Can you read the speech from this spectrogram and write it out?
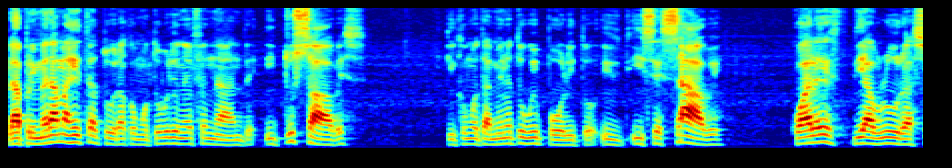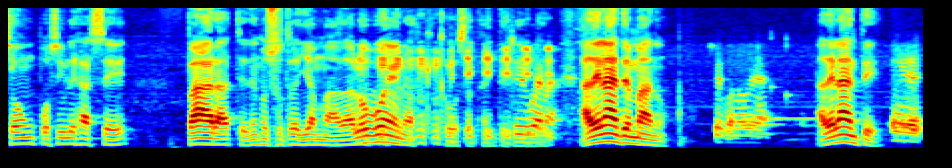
la primera magistratura, como tuvo Leonel Fernández, y tú sabes, y como también lo tuvo Hipólito, y, se sabe cuáles diabluras son posibles hacer para, tenemos otra llamada, lo buena, qué cosa tan terrible. Adelante, hermano. Sí, bueno, Adelante. Eh,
